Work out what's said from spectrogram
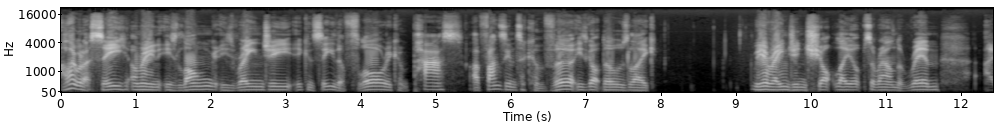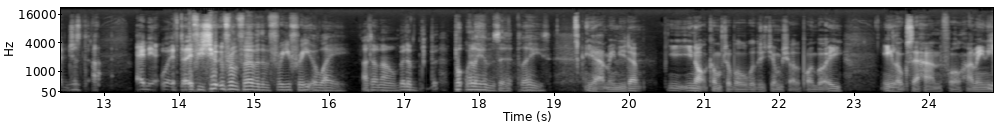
I like what I see. I mean, he's long, he's rangy, he can see the floor, he can pass. I fancy him to convert. He's got those like rearranging shot layups around the rim. I just uh, any if the, if he's shooting from further than three feet away, I don't know. A bit of Buck Williams, in it please. Yeah, I mean, you don't, you- you're not comfortable with his jump shot at the point, but he, he looks a handful. I mean, he's,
